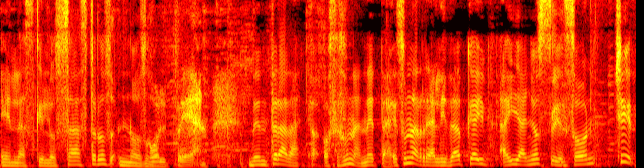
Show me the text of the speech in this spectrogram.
en las que los astros nos golpean. De entrada, o sea, es una neta, es una realidad que hay, hay años que son, chit,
